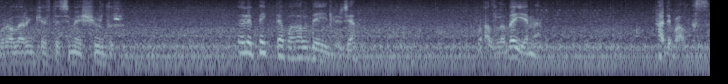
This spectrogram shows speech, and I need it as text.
Buraların köftesi meşhurdur. Öyle pek de pahalı değildir canım. Fazla da yemem. Hadi bal kız.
